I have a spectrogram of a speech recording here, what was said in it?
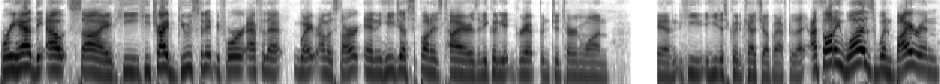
where he had the outside he he tried goosing it before after that right on the start and he just spun his tires and he couldn't get grip into turn one and he he just couldn't catch up after that i thought he was when byron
